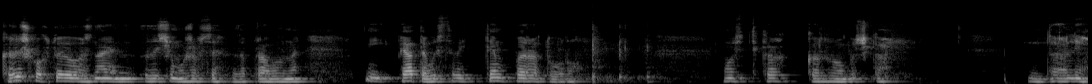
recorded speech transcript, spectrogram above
кришку, хто його знає, за чим уже все заправлене. І п'яте виставити температуру. Ось така коробочка. Далі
